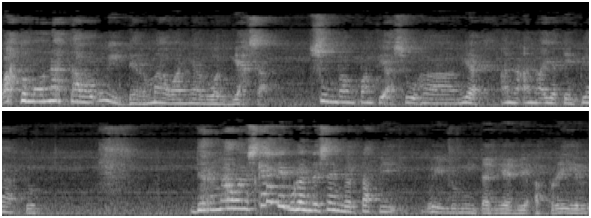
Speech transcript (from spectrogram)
waktu mau Natal, wih dermawannya luar biasa sumbang panti asuhan, ya anak-anak yatim piatu. Dermawan sekali bulan Desember, tapi wih, lu minta dia di April,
